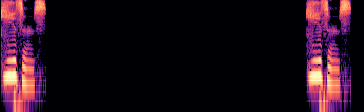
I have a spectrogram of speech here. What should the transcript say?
Geezers. Geezers.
